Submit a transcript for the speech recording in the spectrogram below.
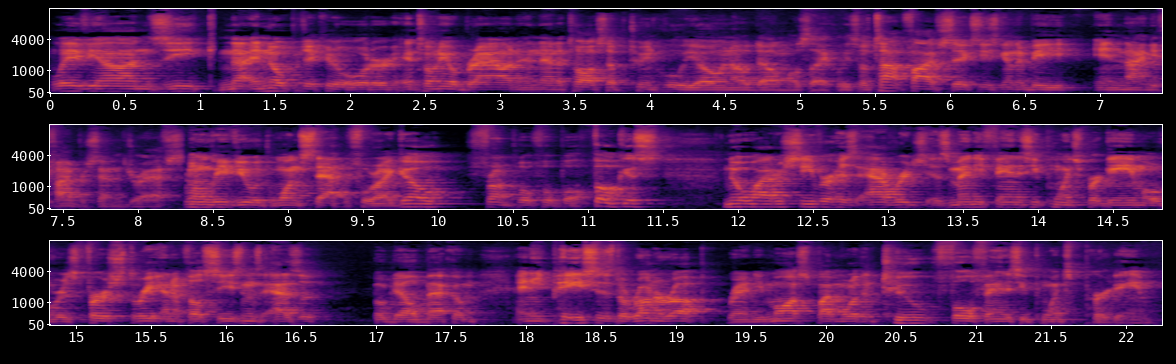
Le'Veon, Zeke, not, in no particular order. Antonio Brown, and then a toss up between Julio and Odell, most likely. So top five, six, he's going to be in 95% of drafts. I'm going to leave you with one stat before I go Front Pro Football Focus. No wide receiver has averaged as many fantasy points per game over his first three NFL seasons as Odell Beckham, and he paces the runner-up, Randy Moss, by more than two full fantasy points per game.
